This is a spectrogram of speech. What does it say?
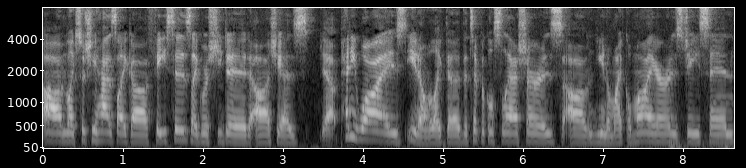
um, like so she has like uh faces like where she did uh she has yeah, Pennywise, you know, like the the typical slashers, um, you know, Michael Myers, Jason,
